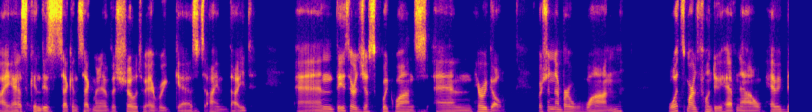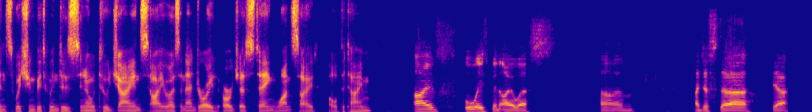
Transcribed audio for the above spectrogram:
I ask in this second segment of the show to every guest I invite. And these are just quick ones. And here we go. Question number one What smartphone do you have now? Have you been switching between these, you know, two giants, iOS and Android, or just staying one side all the time? I've always been iOS. Um, I just uh, yeah,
